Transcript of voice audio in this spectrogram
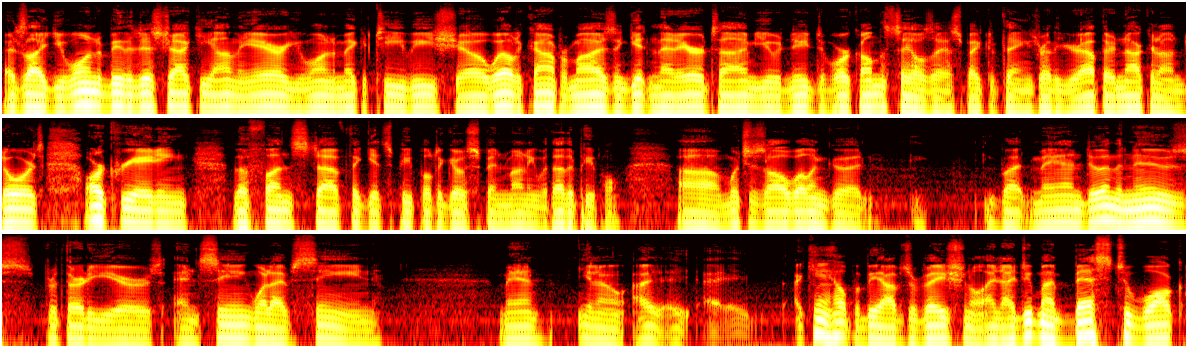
It's like you wanted to be the disc jockey on the air, you wanted to make a TV show. Well, to compromise and get in that airtime, you would need to work on the sales aspect of things, whether you're out there knocking on doors or creating the fun stuff that gets people to go spend money with other people um, which is all well and good. But man, doing the news for 30 years and seeing what I've seen, man, you know, I, I, I can't help but be observational, and I do my best to walk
